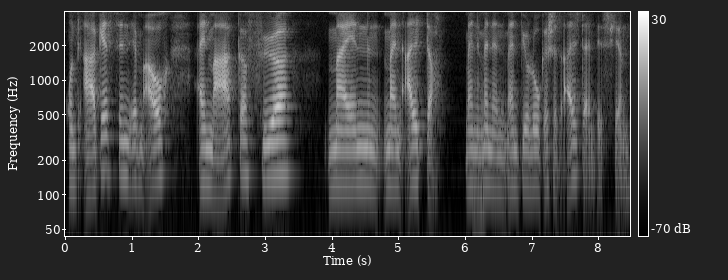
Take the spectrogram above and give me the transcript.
Und Ages sind eben auch ein Marker für mein, mein Alter. mein, mein, mein biologisches Alter ein bisschen.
